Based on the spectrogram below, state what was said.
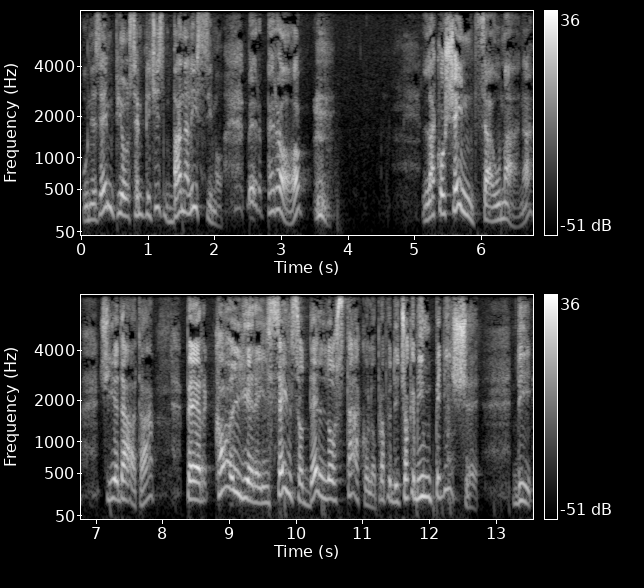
Un esempio semplicissimo, banalissimo, però La coscienza umana ci è data per cogliere il senso dell'ostacolo, proprio di ciò che mi impedisce di,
